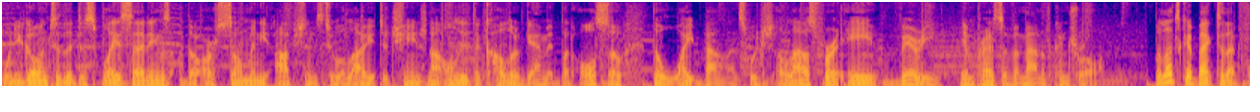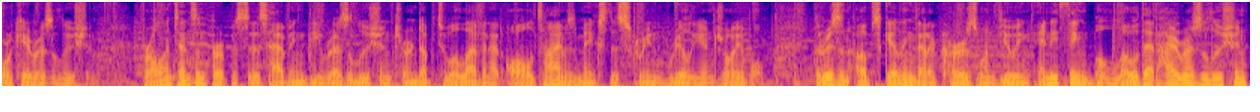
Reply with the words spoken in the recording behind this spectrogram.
When you go into the display settings, there are so many options to allow you to change not only the color gamut, but also the white balance, which allows for a very impressive amount of control. But let's get back to that 4K resolution. For all intents and purposes, having the resolution turned up to 11 at all times makes the screen really enjoyable. There is an upscaling that occurs when viewing anything below that high resolution,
